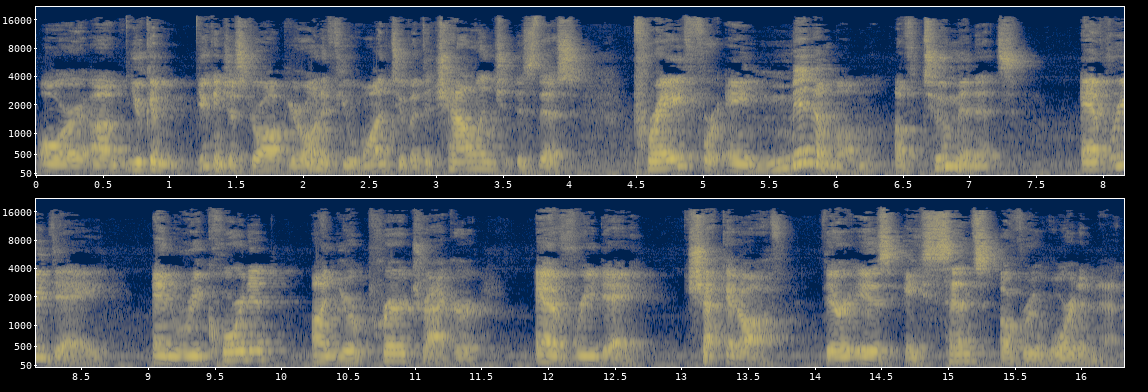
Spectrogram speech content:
or um, you can you can just draw up your own if you want to. But the challenge is this: pray for a minimum of two minutes every day and record it on your prayer tracker every day. Check it off. There is a sense of reward in that.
